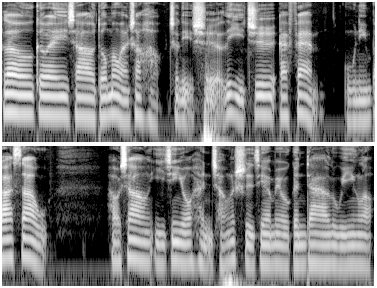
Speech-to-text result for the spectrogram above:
Hello，各位小耳朵们，晚上好，这里是荔枝 FM 五零八四二五，好像已经有很长时间没有跟大家录音了。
